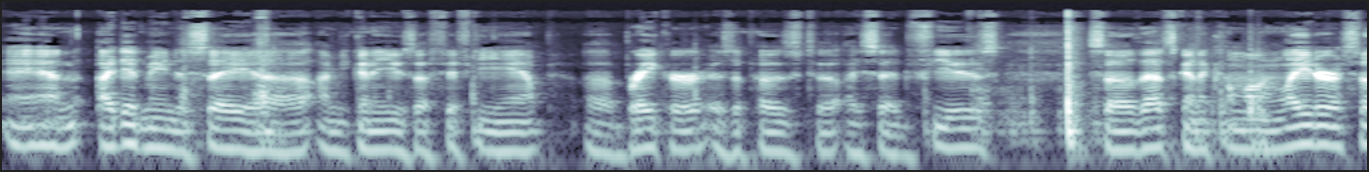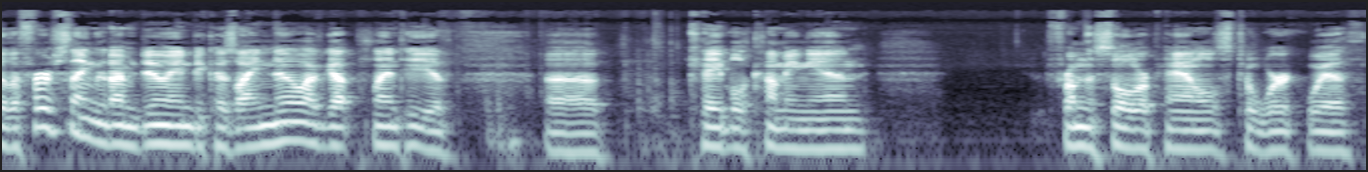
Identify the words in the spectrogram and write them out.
And I did mean to say uh, I'm going to use a 50 amp uh, breaker as opposed to, I said, fuse. So that's going to come on later. So the first thing that I'm doing, because I know I've got plenty of uh, cable coming in from the solar panels to work with,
